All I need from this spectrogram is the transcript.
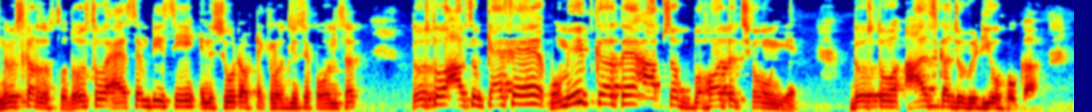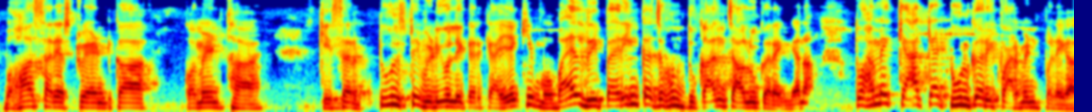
नमस्कार दोस्तों। दोस्तों S M T C institute of technology से कौन सर। दोस्तों, आप सब कैसे हैं? उम्मीद करते हैं आप सब बहुत अच्छे होंगे। दोस्तों, आज का जो वीडियो होगा, बहुत सारे स्टूडेंट का कमेंट था कि सर टूल्स पे वीडियो लेकर के आइए कि मोबाइल रिपेयरिंग का जब हम दुकान चालू करेंगे ना तो हमें क्या क्या टूल का रिक्वायरमेंट पड़ेगा?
